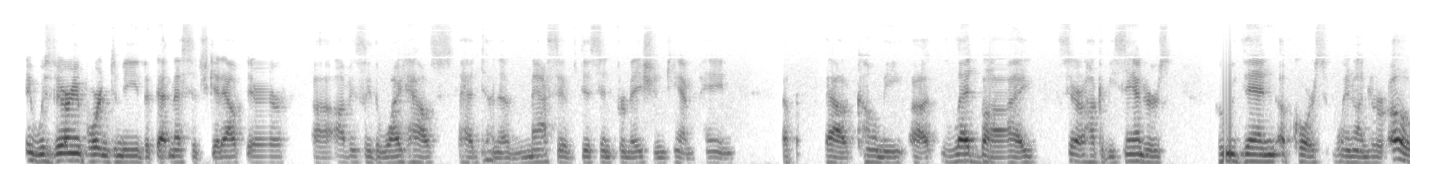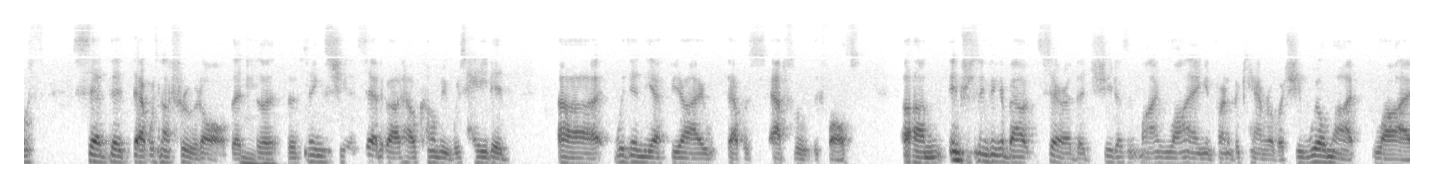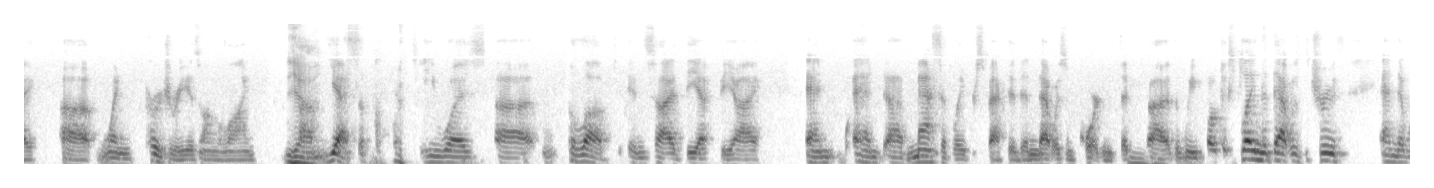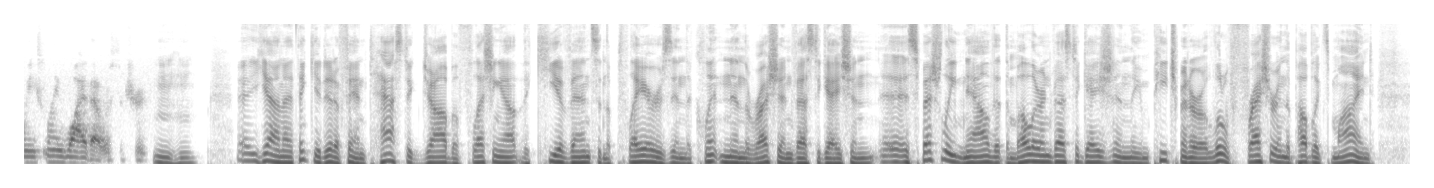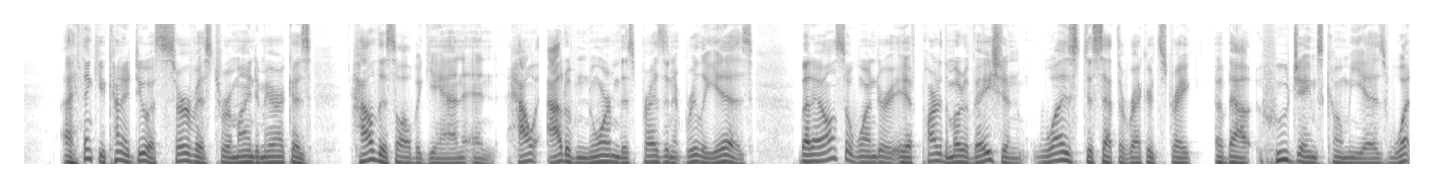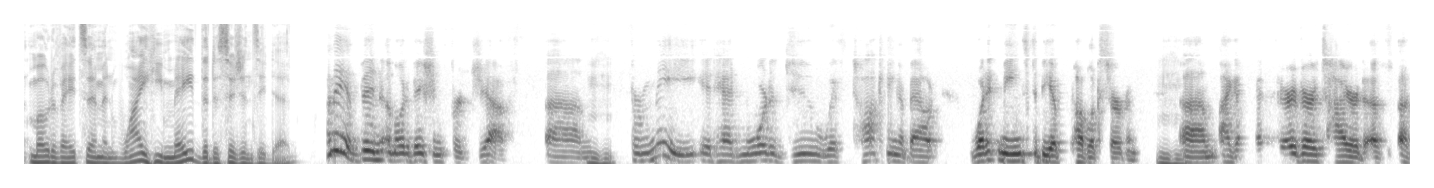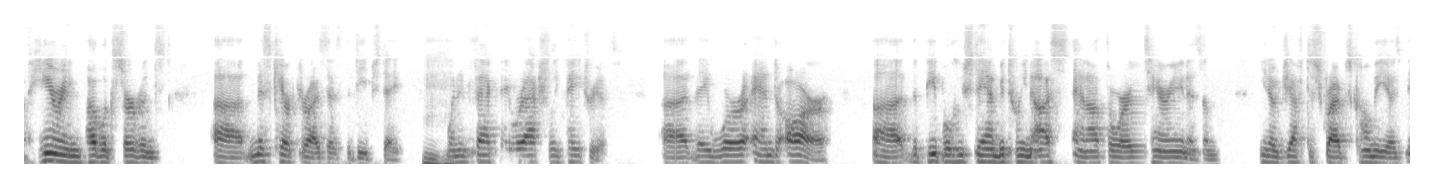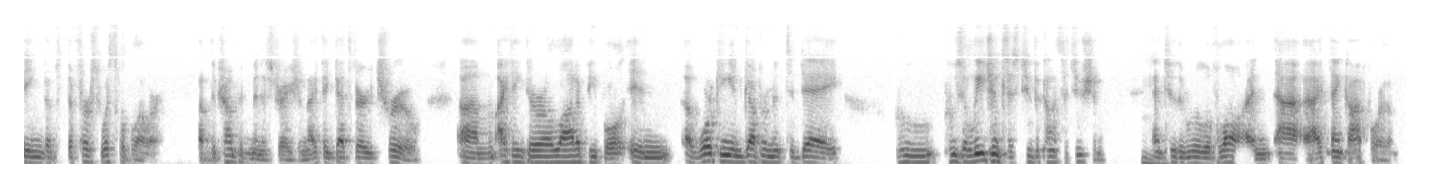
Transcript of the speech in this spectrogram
It was very important to me that that message get out there. Uh, obviously, the White House had done a massive disinformation campaign about Comey, uh, led by Sarah Huckabee Sanders, who then, of course, went under oath said that that was not true at all. That mm-hmm. the, the things she had said about how Comey was hated uh, within the FBI, that was absolutely false. Um, interesting thing about Sarah that she doesn't mind lying in front of the camera, but she will not lie uh, when perjury is on the line. Yeah. Um, yes, of course, he was uh, beloved inside the FBI and and uh, massively respected, and that was important. That, mm-hmm. that we both explained that that was the truth, and that we explain why that was the truth. Mm-hmm. Uh, yeah, and I think you did a fantastic job of fleshing out the key events and the players in the Clinton and the Russia investigation, especially now that the Mueller investigation and the impeachment are a little fresher in the public's mind. I think you kind of do a service to remind Americans how this all began and how out of norm this president really is. But I also wonder if part of the motivation was to set the record straight about who James Comey is, what motivates him, and why he made the decisions he did. That may have been a motivation for Jeff. Um, mm -hmm. For me, it had more to do with talking about what it means to be a public servant. Mm -hmm. um, I got very, very tired of, of hearing public servants uh, mischaracterized as the deep state, mm -hmm. when in fact they were actually patriots. Uh, they were and are uh, the people who stand between us and authoritarianism. You know, Jeff describes Comey as being the, the first whistleblower of the Trump administration. I think that's very true. Um, I think there are a lot of people in uh, working in government today who whose allegiance is to the Constitution mm. and to the rule of law, and uh, I thank God for them.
